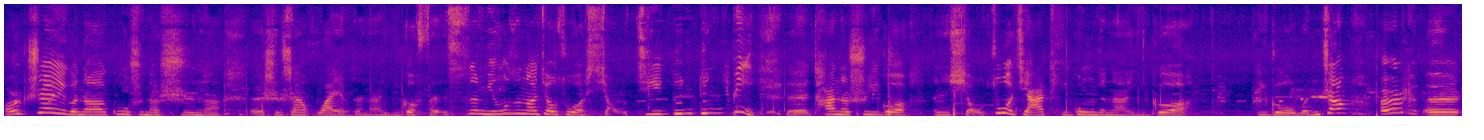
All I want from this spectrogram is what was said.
而这个呢故事呢是呢，呃，是珊瑚暗影的呢一个粉丝，名字呢叫做小鸡墩墩币，呃，他呢是一个嗯小作家提供的呢一个一个文章，而呃。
